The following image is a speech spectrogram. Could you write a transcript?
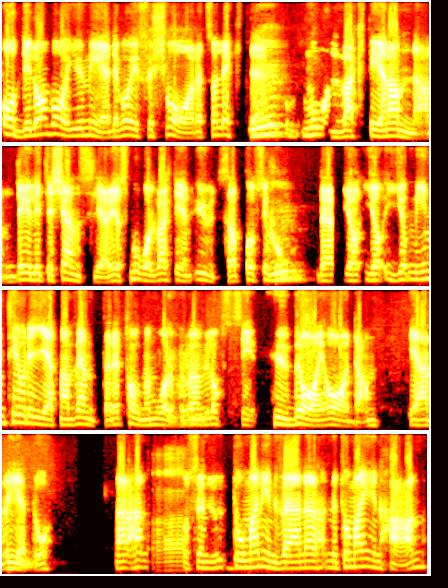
Odilon var ju med. Det var ju försvaret som läckte. Mm. Målvakt är en annan. Det är lite känsligare. Just målvakt är en utsatt position. Mm. Där jag, jag, min teori är att man väntar ett tag med målvakt. Mm. Man vill också se hur bra är Adam? Är han mm. redo? Men han, och sen tog man in Werner, nu tog man in han.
